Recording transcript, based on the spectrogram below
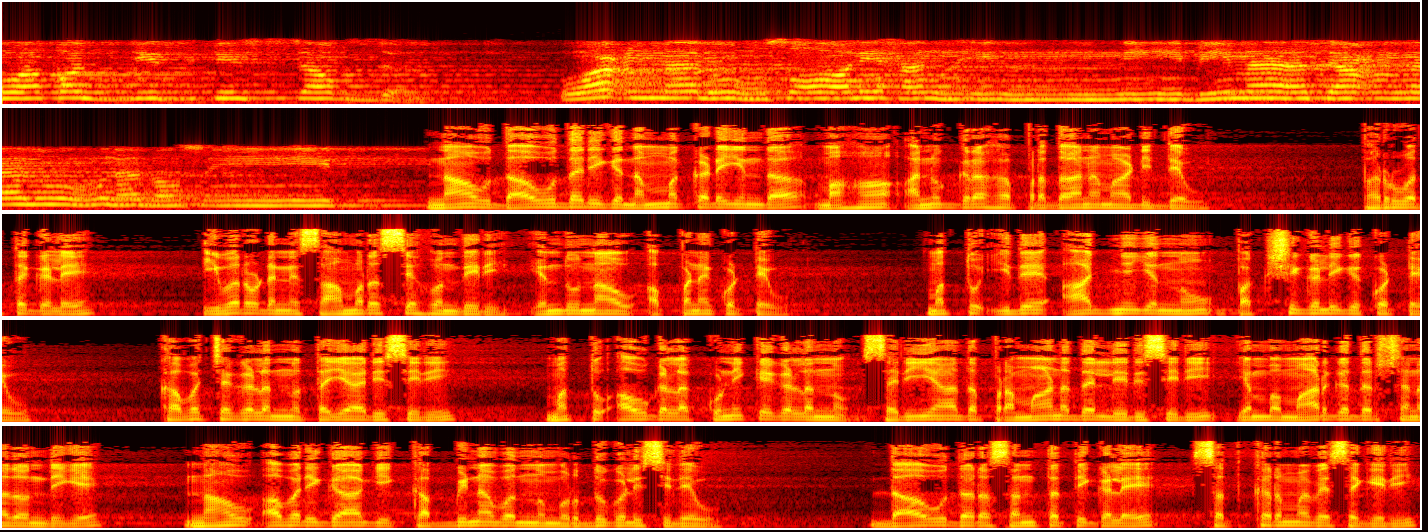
وقدر في السرد واعملوا صالحا إني بما تعملون بصير ನಾವು ದಾವುದರಿಗೆ ನಮ್ಮ ಕಡೆಯಿಂದ ಮಹಾ ಅನುಗ್ರಹ ಪ್ರದಾನ ಮಾಡಿದ್ದೆವು ಪರ್ವತಗಳೇ ಇವರೊಡನೆ ಸಾಮರಸ್ಯ ಹೊಂದಿರಿ ಎಂದು ನಾವು ಅಪ್ಪಣೆ ಕೊಟ್ಟೆವು ಮತ್ತು ಇದೇ ಆಜ್ಞೆಯನ್ನು ಪಕ್ಷಿಗಳಿಗೆ ಕೊಟ್ಟೆವು ಕವಚಗಳನ್ನು ತಯಾರಿಸಿರಿ ಮತ್ತು ಅವುಗಳ ಕುಣಿಕೆಗಳನ್ನು ಸರಿಯಾದ ಪ್ರಮಾಣದಲ್ಲಿರಿಸಿರಿ ಎಂಬ ಮಾರ್ಗದರ್ಶನದೊಂದಿಗೆ ನಾವು ಅವರಿಗಾಗಿ ಕಬ್ಬಿಣವನ್ನು ಮೃದುಗೊಳಿಸಿದೆವು ದಾವುದರ ಸಂತತಿಗಳೇ ಸತ್ಕರ್ಮವೆಸಗಿರಿ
